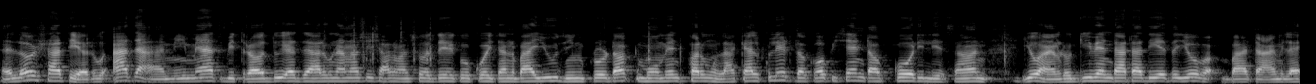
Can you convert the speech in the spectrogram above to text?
हेलो साथीहरू आज हामी म्याथभित्र दुई हजार उनासी सालमा सोधिएको question by using product moment formula calculate the coefficient of correlation यो हाम्रो गिभेन डाटा दिएछ योबाट हामीलाई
